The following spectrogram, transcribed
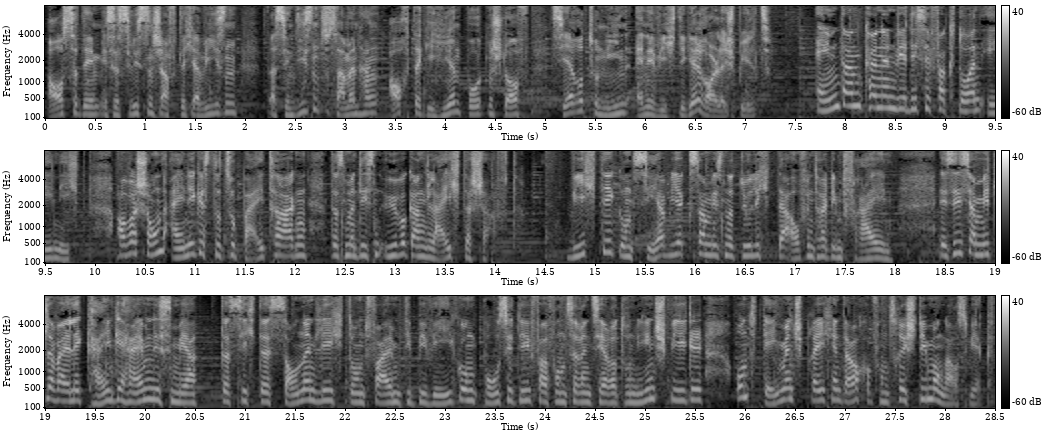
Außerdem ist es wissenschaftlich erwiesen, dass in diesem Zusammenhang auch der Gehirnbotenstoff Serotonin eine wichtige Rolle spielt. Ändern können wir diese Faktoren eh nicht, aber schon einiges dazu beitragen, dass man diesen Übergang leichter schafft. Wichtig und sehr wirksam ist natürlich der Aufenthalt im Freien. Es ist ja mittlerweile kein Geheimnis mehr, dass sich das Sonnenlicht und vor allem die Bewegung positiv auf unseren Serotoninspiegel und dementsprechend auch auf unsere Stimmung auswirkt.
